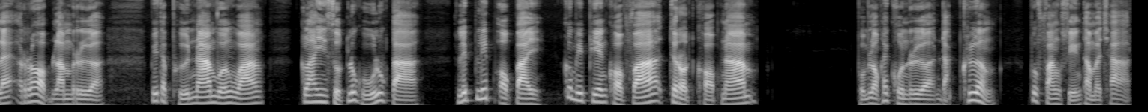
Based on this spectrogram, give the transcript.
และรอบลำเรือมีแต่ผืนน้ำเวิงว้าง ไกลสุดลูกหูลูกตา ลิบลิบออกไป ก็มีเพียงขอบฟ้าจรดขอบน้ำ ผมลองให้คนเรือดับเครื่อง เพื่อฟังเสียงธรรมชาติ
